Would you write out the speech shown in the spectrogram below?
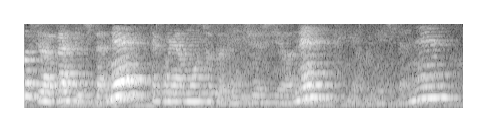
少し分かってきたね。じゃあこれはもうちょっと練習しようね。よくできたね。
